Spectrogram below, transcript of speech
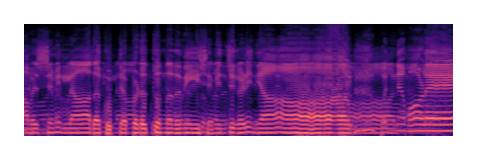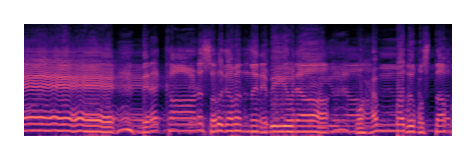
ആവശ്യമില്ലാതെ കുറ്റപ്പെടുത്തുന്നത് നീ ക്ഷമിച്ചു കഴിഞ്ഞാൽ. പൊന്നുമോളെ നിനക്കാണ് സ്വർഗമെന്ന് നബിയുന മുഹമ്മദ് മുസ്തഫ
